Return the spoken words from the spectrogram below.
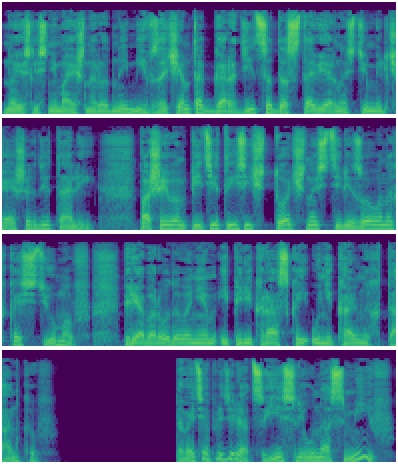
Но если снимаешь народный миф, зачем так гордиться достоверностью мельчайших деталей? Пошивом пяти тысяч точно стилизованных костюмов, переоборудованием и перекраской уникальных танков? Давайте определяться, если у нас миф,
